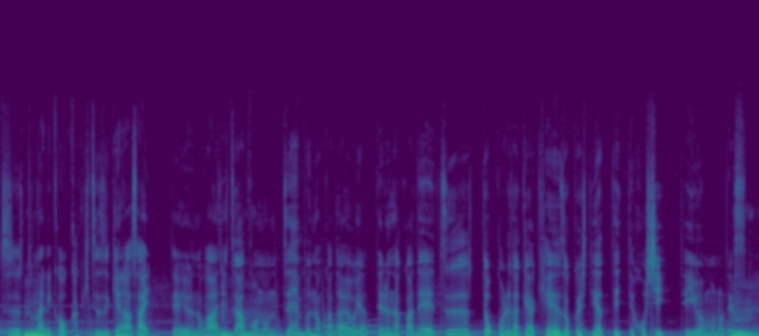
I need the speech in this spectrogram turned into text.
ずっと何かを書き続けなさいっていうのが、実はこの全部の課題をやってる中でずっとこれだけは継続してやっていってほしいっていうものです。うん。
